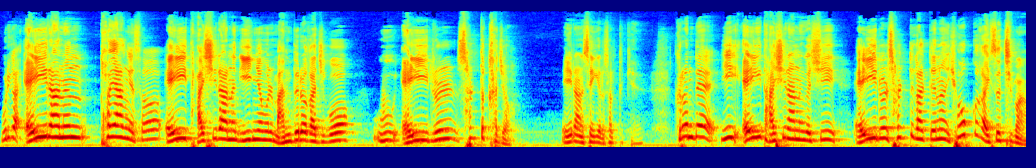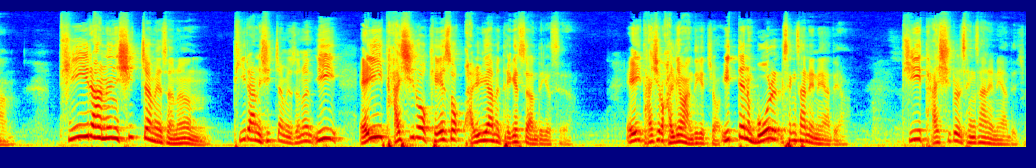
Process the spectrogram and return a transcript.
우리가 A라는 토양에서 A 다시라는 이념을 만들어 가지고 A를 설득하죠. A라는 세계를 설득해. 그런데 이 A 다시라는 것이 A를 설득할 때는 효과가 있었지만 D라는 시점에서는 D라는 시점에서는 이 A 다시로 계속 관리하면 되겠어요, 안 되겠어요? A 다시로 가려면 안 되겠죠. 이때는 뭘 생산해내야 돼요? D 다시를 생산해내야 되죠.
